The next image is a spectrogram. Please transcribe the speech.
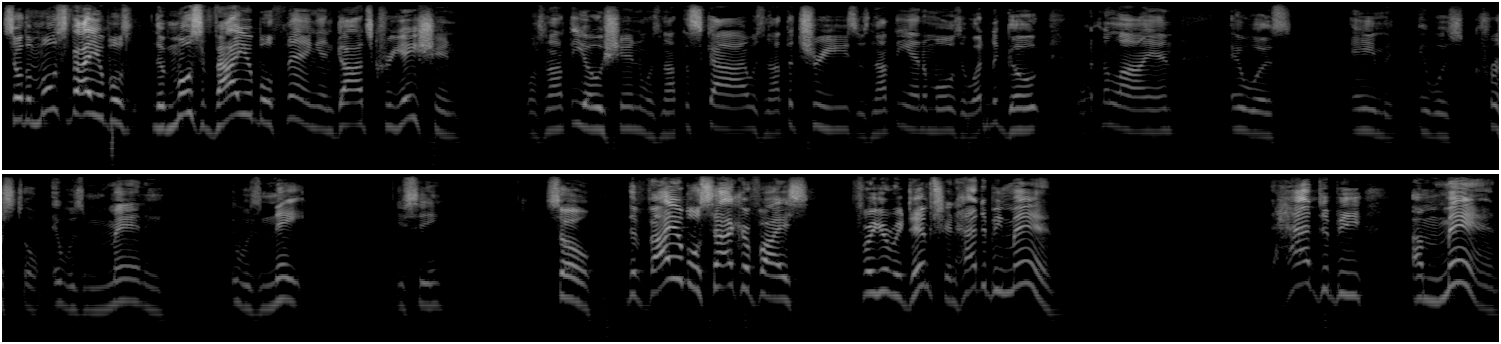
So the most valuable, the most valuable thing in God's creation was not the ocean, was not the sky, was not the trees, was not the animals, it wasn't the goat, it wasn't the lion. It was Amy. It was Crystal. It was Manny. It was Nate. You see? So the valuable sacrifice for your redemption had to be man. It had to be a man.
